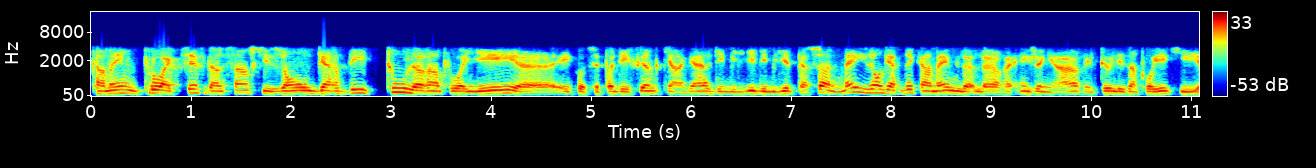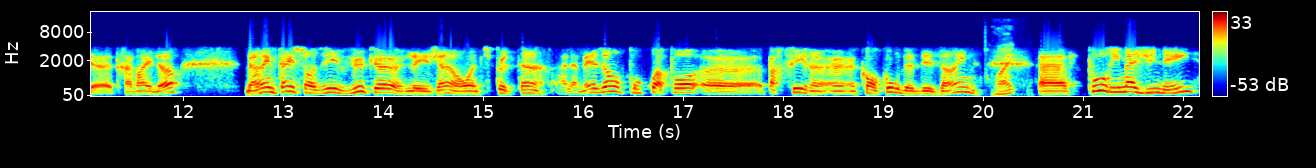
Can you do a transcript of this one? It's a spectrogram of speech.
quand même proactifs dans le sens qu'ils ont gardé tous leurs employés. Euh, écoute, c'est pas des firmes qui engagent des milliers, des milliers de personnes, mais ils ont gardé quand même leurs ingénieurs et tous les employés qui euh, travaillent là. Mais en même temps, ils se sont dit, vu que les gens ont un petit peu de temps à la maison, pourquoi pas euh, partir un, concours de design? Euh, pour imaginer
